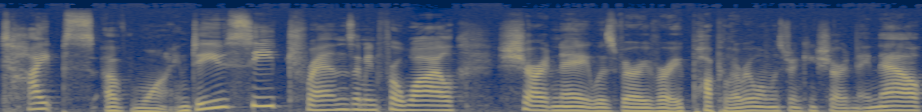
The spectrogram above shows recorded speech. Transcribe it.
types of wine? Do you see trends? I mean, for a while, Chardonnay was very, very popular. Everyone was drinking Chardonnay. Now,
